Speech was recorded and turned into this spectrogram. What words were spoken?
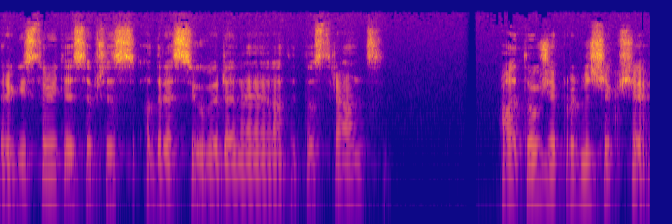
registrujte se přes adresy uvedené na této stránce. Ale to už je pro dnešek vše.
